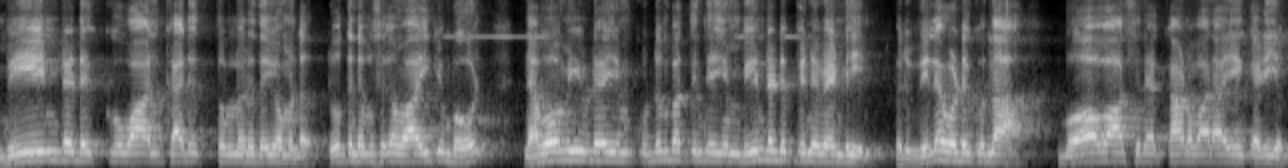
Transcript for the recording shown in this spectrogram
വീണ്ടെടുക്കുവാൻ കരുത്തുള്ളൊരു ദൈവമുണ്ട്. രൂത്തിന്റെ പുസ്തകം വായിക്കുമ്പോൾ നവോമിയുടെയും കുടുംബത്തിന്റെയും വീണ്ടെടുപ്പിന് വേണ്ടി ഒരു വില കൊടുക്കുന്ന ബോവാസിനെ കാണുവാനായി കഴിയും.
